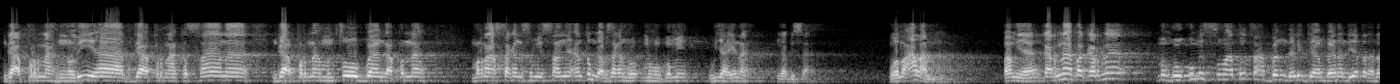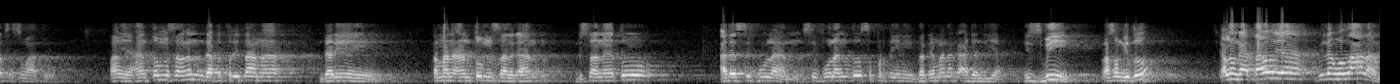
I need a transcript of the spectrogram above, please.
Enggak pernah ngelihat, enggak pernah ke sana, enggak pernah mencoba, enggak pernah merasakan semisalnya antum enggak bisa menghukumi, "Oh enak." Enggak bisa. Wallah alam. Paham ya? Karena apa? Karena menghukumi sesuatu cabang dari gambaran dia terhadap sesuatu. Paham ya? Antum misalkan dapat cerita dari teman antum misalkan, di sana itu ada si fulan. Si fulan itu seperti ini. Bagaimana keadaan dia? Hizbi. Langsung gitu? Kalau nggak tahu ya bilang wallah alam.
